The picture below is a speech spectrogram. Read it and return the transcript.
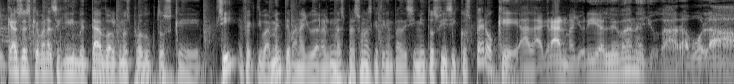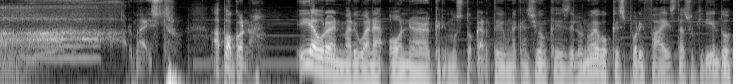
El caso es que van a seguir inventando algunos productos que sí, efectivamente van a ayudar a algunas personas que tienen padecimientos físicos, pero que a la gran mayoría le van a ayudar a volar, maestro. ¿A poco no? Y ahora en Marihuana Honor queremos tocarte una canción que es de lo nuevo que Spotify está sugiriendo.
